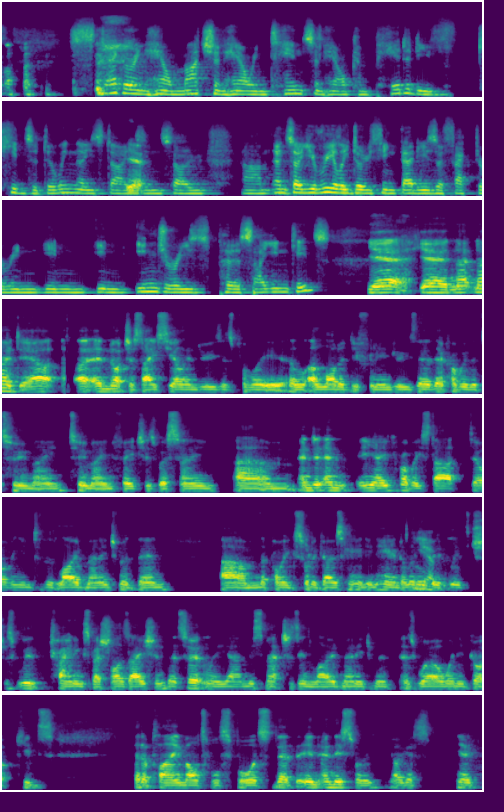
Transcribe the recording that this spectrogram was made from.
staggering how much and how intense and how competitive kids are doing these days. Yeah. and so um, and so you really do think that is a factor in in in injuries per se in kids? Yeah yeah no, no doubt. Uh, and not just acl injuries it's probably a, a, lot of different injuries. They're, they're probably the two main two main features we're seeing. Um, and and you know you can probably start delving into the load management then Um, that probably sort of goes hand in hand a little Yep. bit with with training specialization, but certainly uh, mismatches in load management as well. When you've got kids that are playing multiple sports, that and and this one, I guess, you know,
